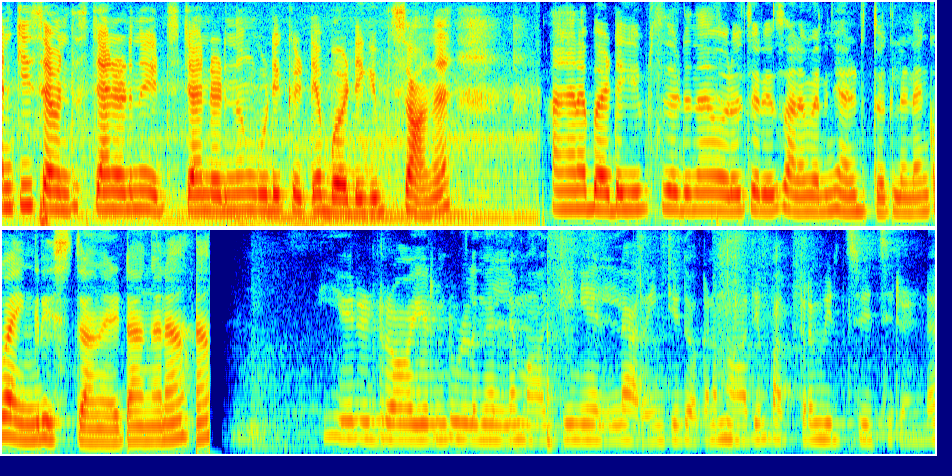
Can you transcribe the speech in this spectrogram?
എനിക്ക് ഈ സെവൻത്ത് സ്റ്റാൻഡേർഡിൽ നിന്ന് എയ്ത്ത് സ്റ്റാൻഡേർഡിൽ നിന്നും കൂടി കിട്ടിയ ബർത്ത്ഡേ ഗിഫ്റ്റ്സ് ആണ്. അങ്ങനെ ബർത്ത്ഡേ ഗിഫ്റ്റ്സ് ഇടുന്ന ഓരോ ചെറിയ സാധനം വരെ ഞാൻ എടുത്തു വെക്കലുണ്ട്. എനിക്ക് ഭയങ്കര ഇഷ്ടമാണ് കേട്ടോ അങ്ങനെ. ഡ്രോയറിന്റെ ഉള്ളിൽ നിന്നെല്ലാം മാറ്റി ഇനി എല്ലാം അറേഞ്ച് ചെയ്ത് വെക്കണം. ആദ്യം പത്രം വിരിച്ച് വെച്ചിട്ടുണ്ട്.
